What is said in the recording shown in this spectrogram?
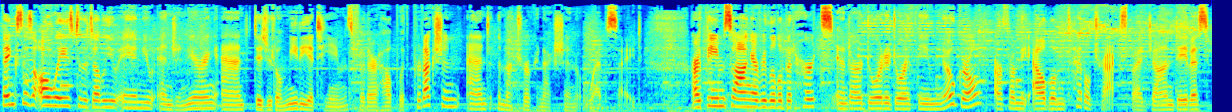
Thanks as always to the WAMU engineering and digital media teams for their help with production and the Metro Connection website. Our theme song, Every Little Bit Hurts, and our door to door theme, No Girl, are from the album Title Tracks by John Davis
